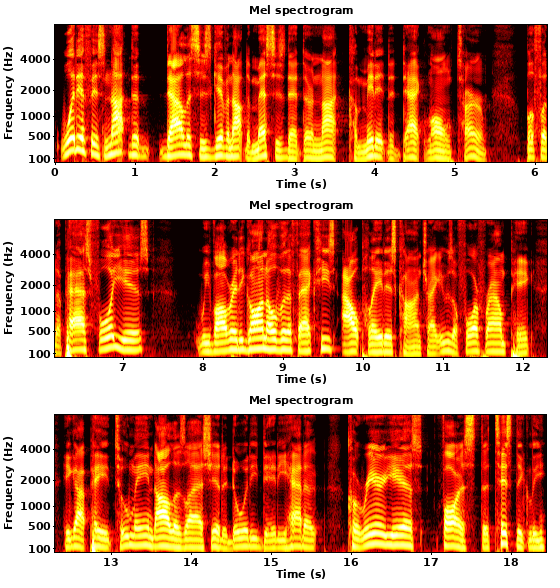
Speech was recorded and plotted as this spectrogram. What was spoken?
What if it's not that Dallas is giving out the message that they're not committed to Dak long term? But for the past four years, We've already gone over the fact he's outplayed his contract. He was a fourth round pick. He got paid $2 million last year to do what he did. He had a career year as far as statistically,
